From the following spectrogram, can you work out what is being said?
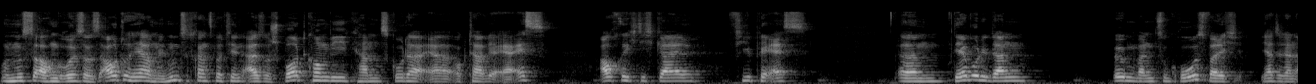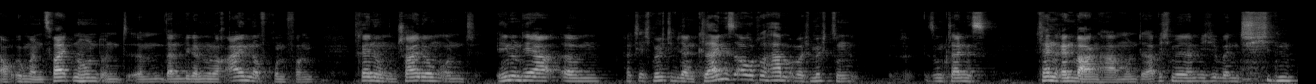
und musste auch ein größeres Auto her, um den Hund zu transportieren. Also Sportkombi kam Skoda R Octavia RS, auch richtig geil, viel PS. Ähm, der wurde dann irgendwann zu groß, weil ich, ich hatte dann auch irgendwann einen zweiten Hund und ähm, dann wieder nur noch einen aufgrund von Trennung und Scheidung und hin und her. Ähm, ich, ich möchte wieder ein kleines Auto haben, aber ich möchte so ein, so ein kleines, kleinen Rennwagen haben. Und da habe ich mir mich entschieden,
